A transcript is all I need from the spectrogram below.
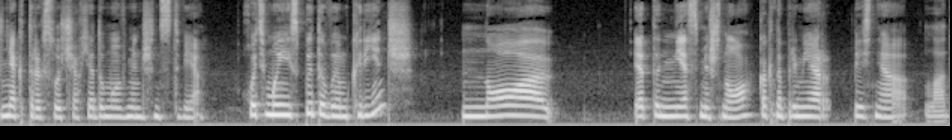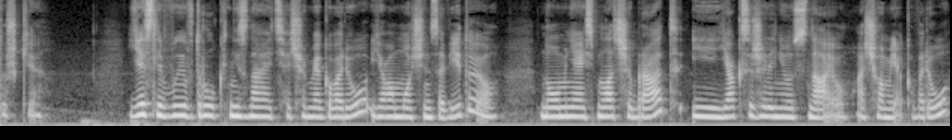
некоторых случаях, я думаю, в меньшинстве. Хоть мы испытываем кринж, но это не смешно, как, например, песня «Ладушки». Если вы вдруг не знаете, о чем я говорю, я вам очень завидую, но у меня есть младший брат, и я, к сожалению, знаю, о чем я говорю.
